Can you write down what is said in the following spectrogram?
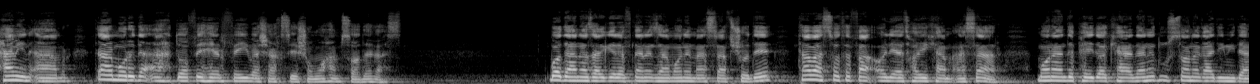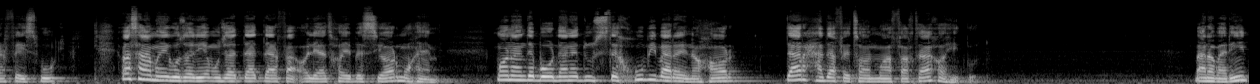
همین امر در مورد اهداف حرفه‌ای و شخصی شما هم صادق است. با در نظر گرفتن زمان مصرف شده توسط فعالیت های کم اثر مانند پیدا کردن دوستان قدیمی در فیسبوک و سرمایه گذاری مجدد در فعالیت های بسیار مهم مانند بردن دوست خوبی برای نهار در هدفتان موفقتر خواهید بود بنابراین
